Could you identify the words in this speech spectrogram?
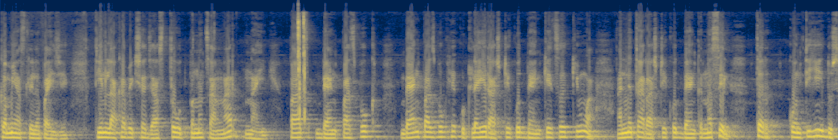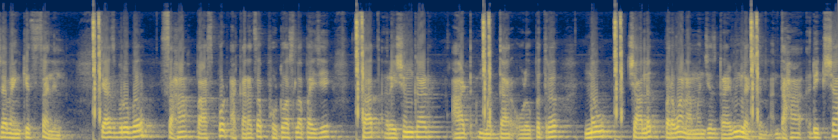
कमी असलेलं पाहिजे. तीन लाखापेक्षा जास्त उत्पन्न चालणार नाही. पाच बँक पासबुक. बँक पासबुक हे कुठल्याही राष्ट्रीयकृत बँकेचं किंवा अन्यथा राष्ट्रीयकृत बँक नसेल तर कोणतीही दुसऱ्या बँकेचं चालेल. त्याचबरोबर सहा पासपोर्ट आकाराचा फोटो असला पाहिजे. सात रेशन कार्ड आठ मतदार ओळखपत्र नऊ चालक परवाना म्हणजेच ड्रायव्हिंग लायसन दहा रिक्षा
